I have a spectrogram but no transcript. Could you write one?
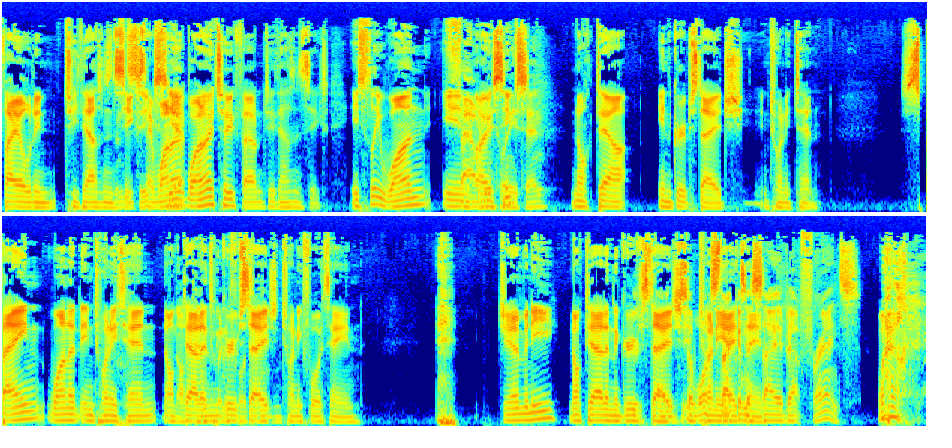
failed in two thousand six. They won yeah. one hundred two, failed in 2006. Italy won in 06, 2010. knocked out in the group stage in 2010. Spain won it in 2010, knocked, Knocked out in the group stage in 2014. Germany knocked out in the group stage So in what's that going to say about France? Well,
